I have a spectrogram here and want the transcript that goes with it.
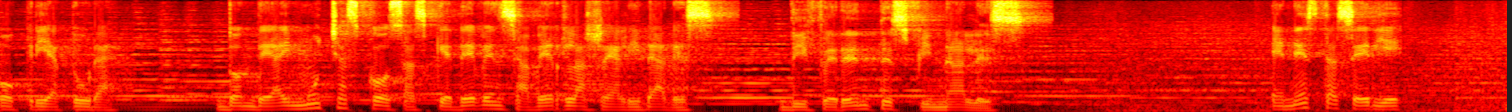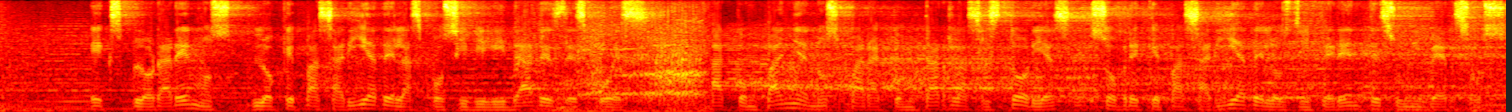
o criatura. Donde hay muchas cosas que deben saber las realidades. Diferentes finales. En esta serie, exploraremos lo que pasaría de las posibilidades después. Acompáñanos para contar las historias sobre qué pasaría de los diferentes universos.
